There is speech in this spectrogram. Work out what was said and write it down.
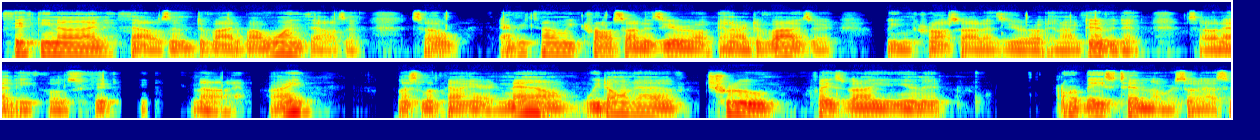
59,000 divided by 1,000. So every time we cross out a zero in our divisor, we can cross out a zero in our dividend. So that equals 59, all right? Let's look down here. Now we don't have true place value unit or base 10 number. So that's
